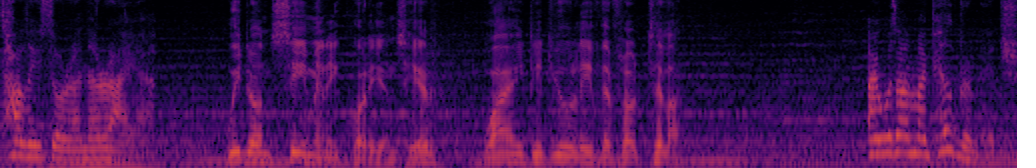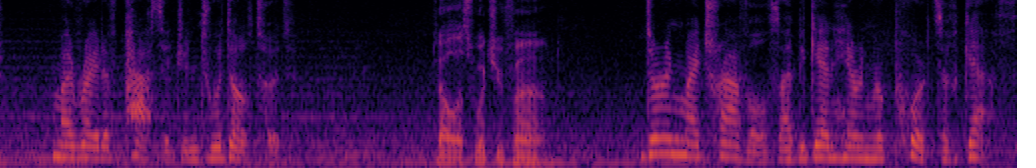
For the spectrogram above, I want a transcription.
Tali'Zorah nar Rayya. We don't see many Quarians here. Why did you leave the flotilla? I was on my pilgrimage. My rite of passage into adulthood. Tell us what you found. During my travels, I began hearing reports of Geth.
